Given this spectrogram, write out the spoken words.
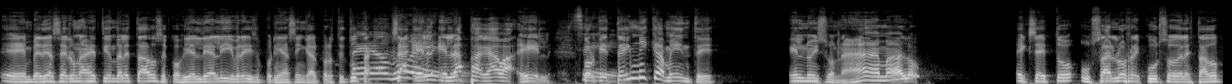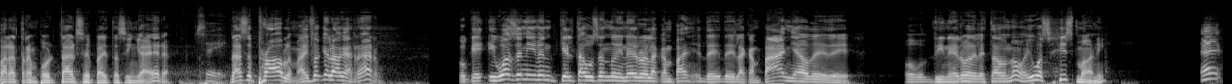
eh, en vez de hacer una gestión del Estado, se cogía el día libre y se ponía a cingar prostitutas. Pero o sea, él, bueno. él las pagaba él. Sí. Porque técnicamente, él no hizo nada malo, excepto usar los recursos del Estado para transportarse para esta cingaera. Sí. That's the problem. Ahí fue que lo agarraron. Porque it wasn't even que él estaba usando dinero de la campaña, de, de la campaña o de, de- o dinero del Estado. No, it was his money. ¿eh?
